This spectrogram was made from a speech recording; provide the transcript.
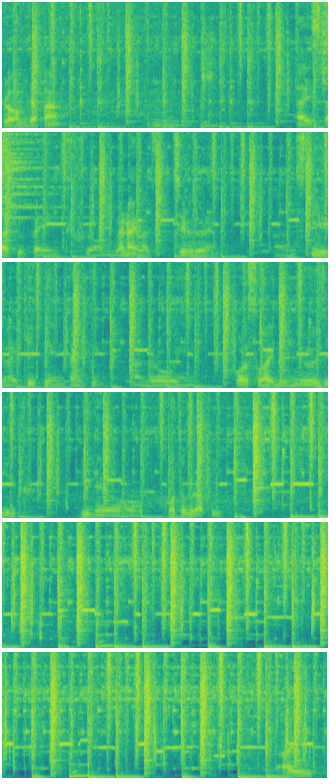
from Japan. Mm, I started to paint from when I was children and still I keep in painting and drawing. Also I do music, video, photography. I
